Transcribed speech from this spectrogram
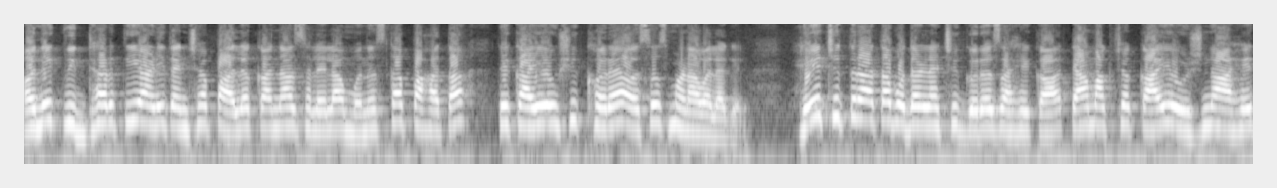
अनेक विद्यार्थी आणि त्यांच्या पालकांना झालेला मनस्ताप पाहता ते काही अंशी खरं आहे असंच म्हणावं लागेल. हे चित्र आता बदलण्याची गरज आहे का? त्यामागच्या काय योजना आहेत?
